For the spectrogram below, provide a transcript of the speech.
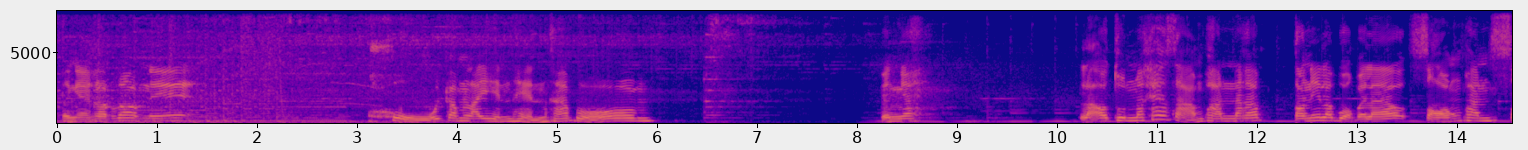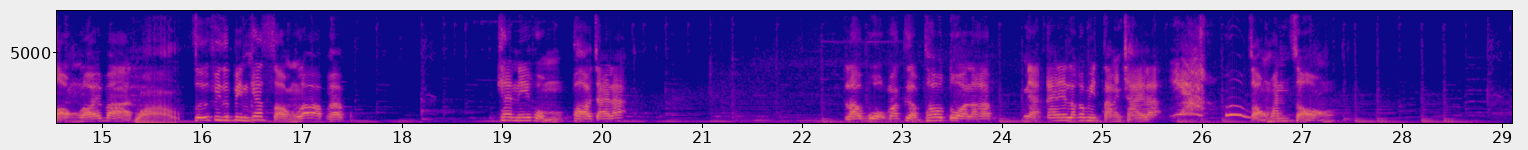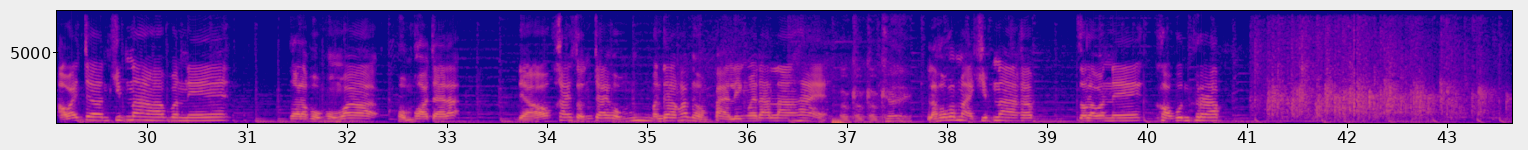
เป็นไงครับรอบนี้ โอ้โหกำไรเห็นเห็นๆครับผม เป็นไง เราเอาทุนมาแค่สามพันนะครับ ตอนนี้เราบวกไปแล้วสองพันสองร้อยบาท Wow. ซื้อฟิลิปปินส์แค่สองรอบครับ แค่นี้ผมพอใจละ เราบวกมาเกือบเท่าตัวแล้วครับ เนี่ยแค่นี้เราก็มีตังค์ใช้ละสองพันสองเอาไว้เจอกันคลิปหน้าครับ วันนี้สำหรับผมผมว่าผมพอใจละ เดี๋ยวใครสนใจผมเหมือนเดิมครับเดี๋ยวผมแปะลิงก์ไว้ด้านล่างให้ Okay. okay. แล้วพบกันใหม่คลิปหน้าครับสำหรับวันนี้ขอบคุณครับ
